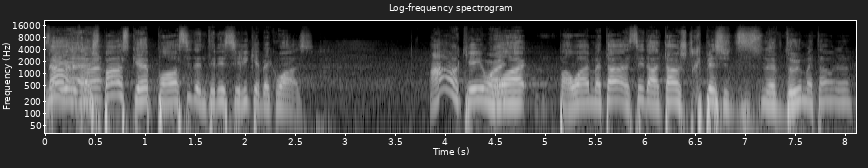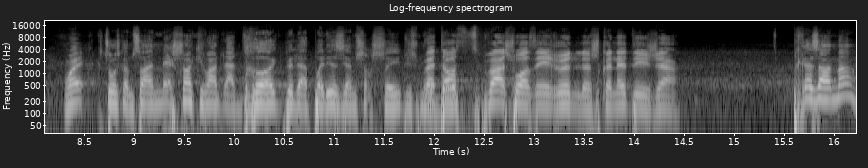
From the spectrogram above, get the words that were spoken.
Non, Sérieusement? euh, je pense que passer d'une télésérie québécoise. Ah, OK, Ouais. ouais. Ouais, mettons, tu sais, dans le temps, je tripais sur 19-2, mettons, là. Ouais. Quelque chose comme ça, un méchant qui vend de la drogue, puis la police vient me chercher, puis je me Mettons, bats. si tu pouvais en choisir une, là, je connais des gens. Présentement,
